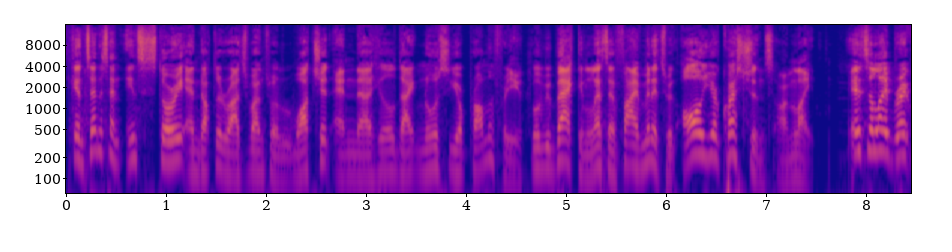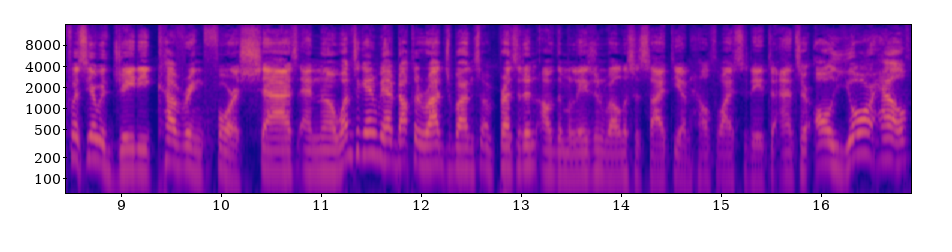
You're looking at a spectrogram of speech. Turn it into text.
you can send us an Insta story and Dr. Rajbans will watch it and uh, he'll diagnose your problem for you. We'll be back in less than five minutes with all your questions on Light. It's a light breakfast here with JD covering for Shaz. And uh, once again, we have Dr. Rajbans, uh, president of the Malaysian Wellness Society on HealthWise today to answer all your health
